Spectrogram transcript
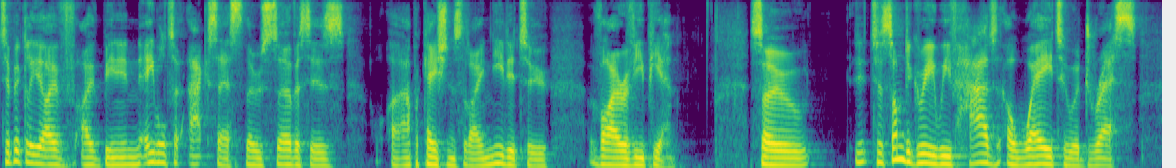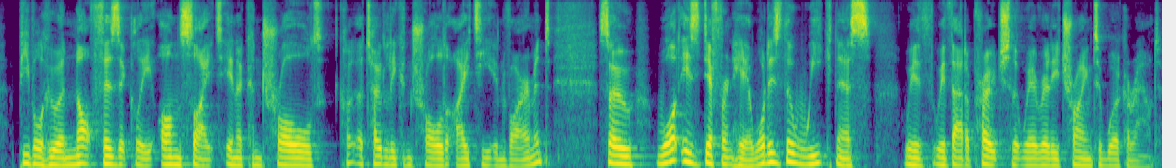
typically I've I've been able to access those services uh, applications that I needed to via a VPN. So to some degree, we've had a way to address people who are not physically on site in a controlled, a totally controlled IT environment. So, what is different here? What is the weakness with with that approach that we're really trying to work around?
